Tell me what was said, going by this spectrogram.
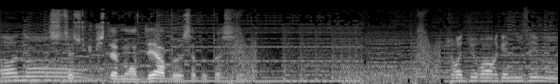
Oh non Si t'as suffisamment d'herbe, ça peut passer. J'aurais dû réorganiser mon...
